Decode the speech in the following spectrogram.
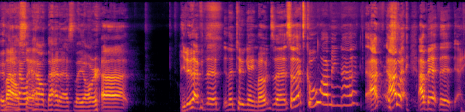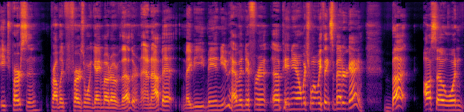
And how, sand, how badass they are. uh, you do have the the two game modes, uh, so that's cool. I mean, uh, I I, I bet that each person probably prefers one game mode over the other, and I bet maybe me and you have a different uh, opinion on which one we think's a better game. But also, one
